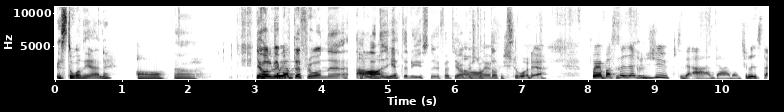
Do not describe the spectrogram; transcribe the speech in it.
Estonia eller? Ja, Ja. Jag håller mig jag- borta från eh, alla Ja. nyheter just nu för att jag har ja förstått jag att... förstår det. Får jag bara säga hur djupt det är där den förliste?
